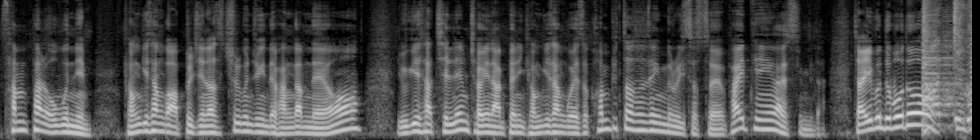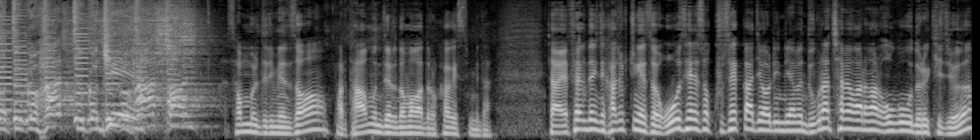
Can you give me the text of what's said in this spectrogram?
3859님, 경기상고 앞을 지나서 출근 중인데 반갑네요. 6247님, 저희 남편이 경기상고에서 컴퓨터 선생님으로 있었어요. 파이팅 하셨습니다. 자, 이분들 모두. 선물 드리면서 바로 다음 문제로 넘어가도록 하겠습니다. 자, FM댕지 가족 중에서 5세에서 9세까지 어린이라면 누구나 참여 가능한 5959 노래 퀴즈.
